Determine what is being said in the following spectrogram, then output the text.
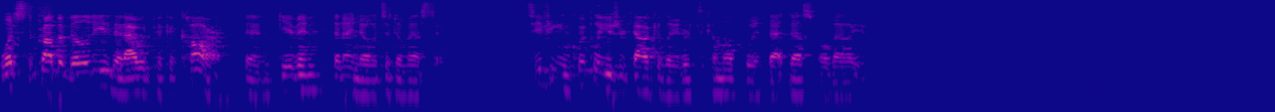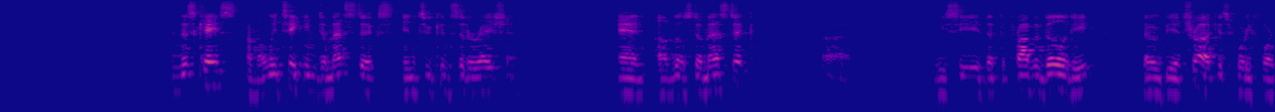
What's the probability that I would pick a car then, given that I know it's a domestic? See if you can quickly use your calculator to come up with that decimal value. In this case, I'm only taking domestics into consideration. And of those domestic, we see that the probability that would be a truck is 44%.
